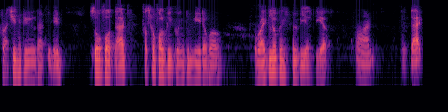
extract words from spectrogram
scratchy material that we did. So for that, first of all we're going to need our regular principled BSDF and that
